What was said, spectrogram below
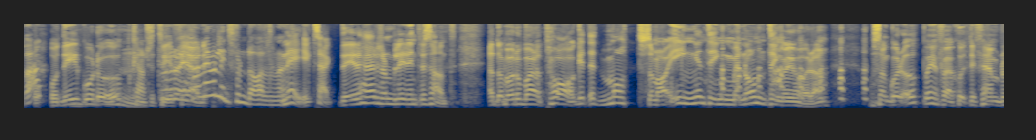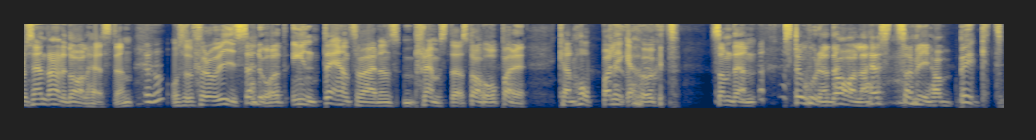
Va? Och, det går då upp kanske tre Vadå, Han är väl inte från Dalarna? Nej, exakt. Det är det här som blir intressant. Att de har då bara tagit ett mått som har ingenting med någonting att göra och som går upp ungefär 75 procent av den här dalhästen. Och så för att visa då att inte ens världens främsta stavhoppare kan hoppa lika högt som den stora dalahäst som vi har byggt.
